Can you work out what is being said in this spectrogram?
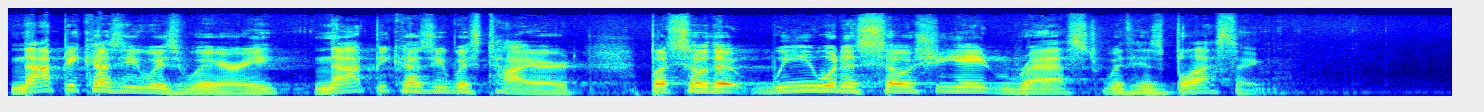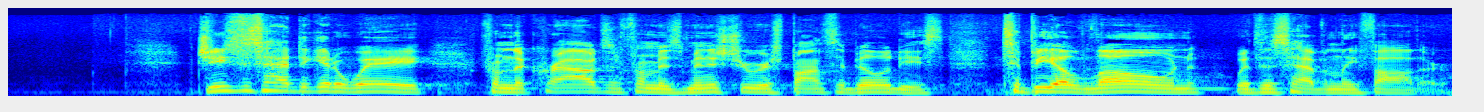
not because he was weary, not because he was tired, but so that we would associate rest with his blessing. Jesus had to get away from the crowds and from his ministry responsibilities to be alone with his heavenly Father.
